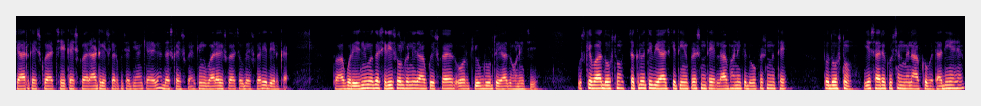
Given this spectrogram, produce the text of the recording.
चार का स्क्वायर छः का स्क्वायर आठ का स्क्वायर पूछा यहाँ क्या आएगा? दस का स्क्वायर क्योंकि बारह का स्क्वायर चौदह स्क्वायर ये दे रखा है। तो आपको रीजनिंग में अगर सीरीज़ सोल्व करनी है तो आपको स्क्वायर और क्यूब रूट तो याद होने चाहिए। उसके बाद दोस्तों चक्रवर्ती ब्याज के तीन प्रश्न थे, लाभ हानि के दो प्रश्न थे। तो दोस्तों, ये सारे क्वेश्चन मैंने आपको बता दिए हैं।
